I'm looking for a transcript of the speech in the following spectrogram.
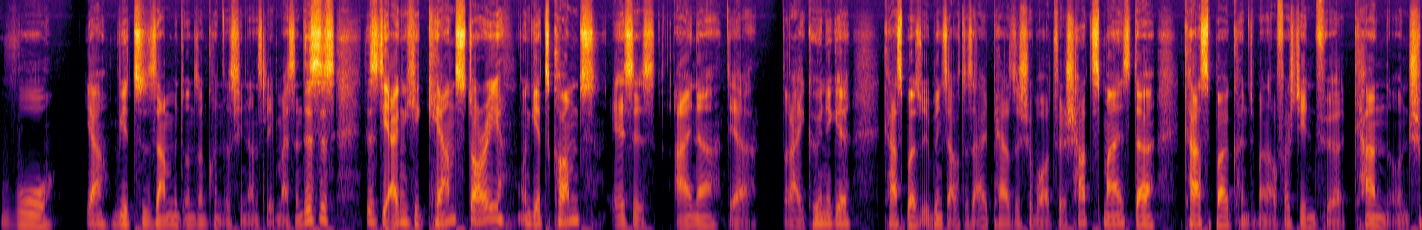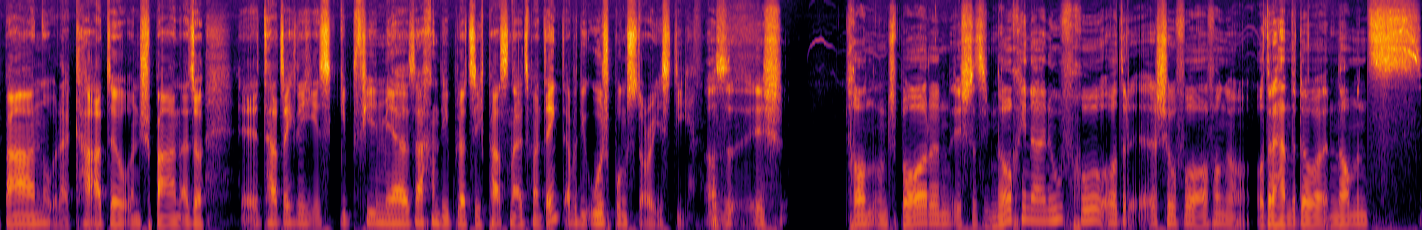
wo ja, wir zusammen mit unseren Kunden das Finanzleben meistern. Das ist, das ist die eigentliche Kernstory. Und jetzt kommt, es ist einer der drei Könige. Kaspar ist übrigens auch das altpersische Wort für Schatzmeister. Kaspar könnte man auch verstehen für kann und sparen oder Karte und sparen. Also äh, tatsächlich, es gibt viel mehr Sachen, die plötzlich passen, als man denkt, aber die Ursprungsstory ist die. Also ich kann und sparen, ist das im Nachhinein aufgekommen oder schon von Anfang an? Oder haben ihr da einen Namens...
